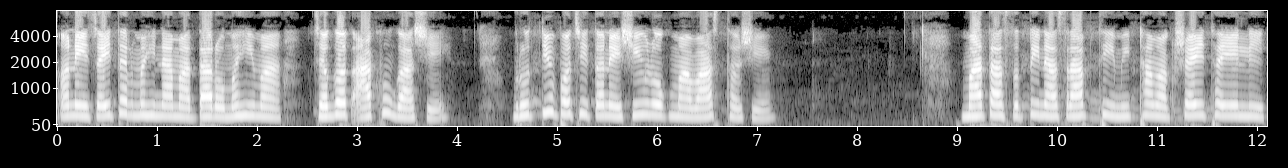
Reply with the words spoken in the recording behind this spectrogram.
અને ચૈતર મહિનામાં તારો મહિમા જગત આખું ગાશે. મૃત્યુ પછી તને શિવલોકમાં વાસ થશે. માતા સતીના શ્રાપથી મીઠામાં ક્ષય થયેલી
